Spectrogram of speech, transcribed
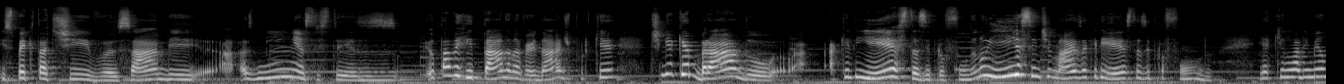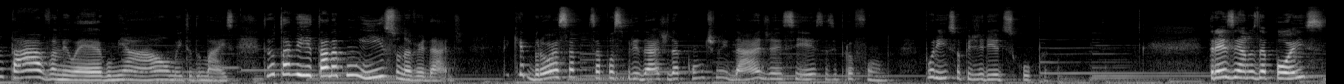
expectativas, sabe? As minhas tristezas. Eu estava irritada, na verdade, porque tinha quebrado aquele êxtase profundo. Eu não ia sentir mais aquele êxtase profundo. E aquilo alimentava meu ego, minha alma e tudo mais. Então eu estava irritada com isso, na verdade. Ele quebrou essa, essa possibilidade da continuidade a esse êxtase profundo. Por isso eu pediria desculpa. Treze anos depois,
